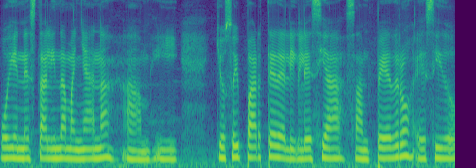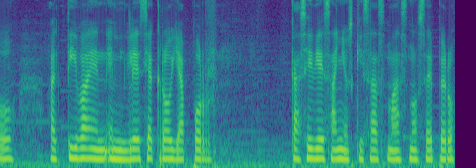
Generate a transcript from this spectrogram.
hoy en esta linda mañana. y yo soy parte de la iglesia San Pedro. He sido activa en, en la iglesia, creo ya por casi 10 años, quizás más, no sé, pero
